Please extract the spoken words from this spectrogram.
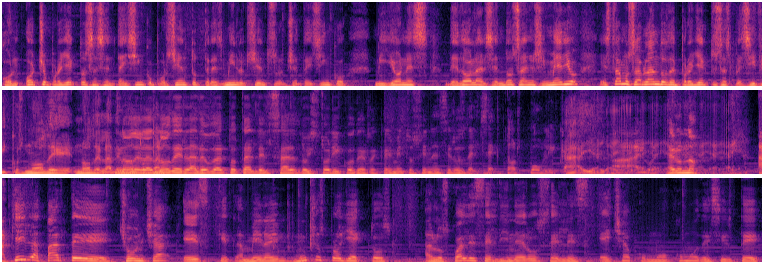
con 8 proyectos, 65%, 3.885 millones de dólares en dos años y medio. Estamos hablando de proyectos específicos, no de, no de la deuda No de, la, total. no de la deuda total del saldo histórico de requerimientos financieros del sector público. Ay, ay, ay, Pero no. ay. Aquí la parte choncha es que también hay muchos proyectos a los cuales el dinero se les echa como, ¿cómo decirte?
